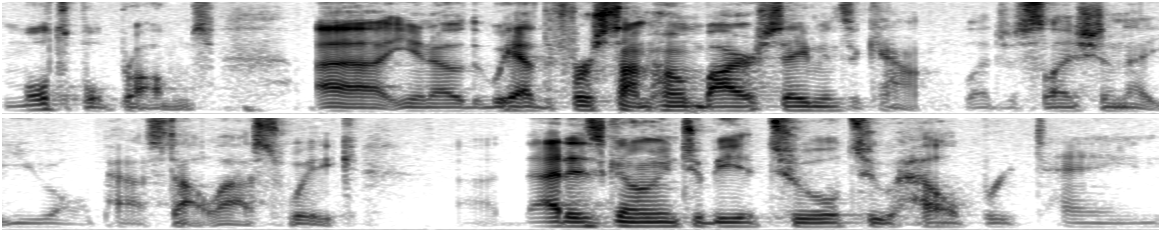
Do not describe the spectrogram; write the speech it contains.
multiple problems. Uh, you know, we have the first-time home buyer savings account legislation that you all passed out last week. Uh, that is going to be a tool to help retain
